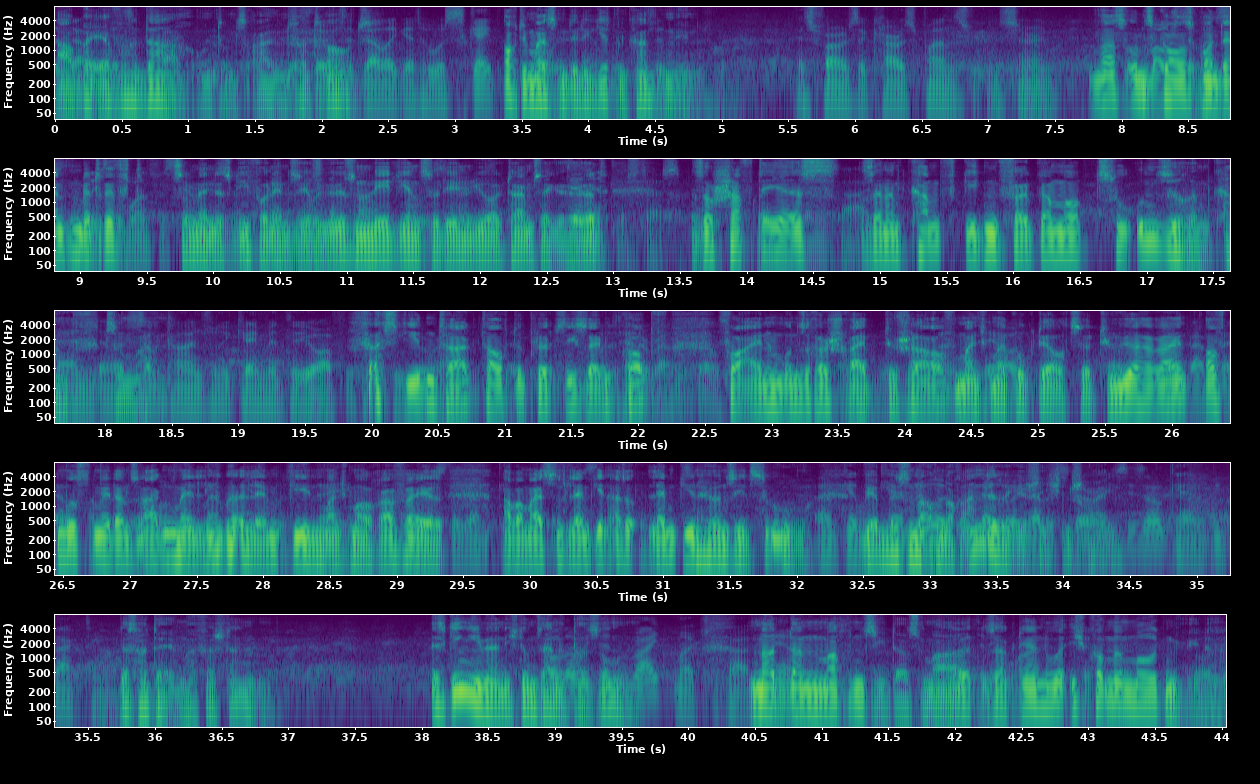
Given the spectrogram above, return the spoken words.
Aber er war da und uns allen vertraut. Auch die meisten Delegierten kannten ihn. Was uns Korrespondenten betrifft, zumindest die von den seriösen Medien, zu denen New York Times er gehört, so schaffte er es, seinen Kampf gegen Völkermord zu unserem Kampf zu machen. Fast jeden Tag tauchte plötzlich sein Kopf vor einem unserer Schreibtische auf. Manchmal guckte er auch zur Tür herein. Oft mussten wir dann sagen, mein lieber Lemkin, manchmal auch Raphael, aber meistens Lemkin. Also Lemkin, hören Sie zu. Wir müssen auch noch andere Geschichten schreiben. Das hat er immer verstanden. Es ging ihm ja nicht um seine Person. Na, dann machen Sie das mal, sagte er nur, ich komme morgen wieder.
